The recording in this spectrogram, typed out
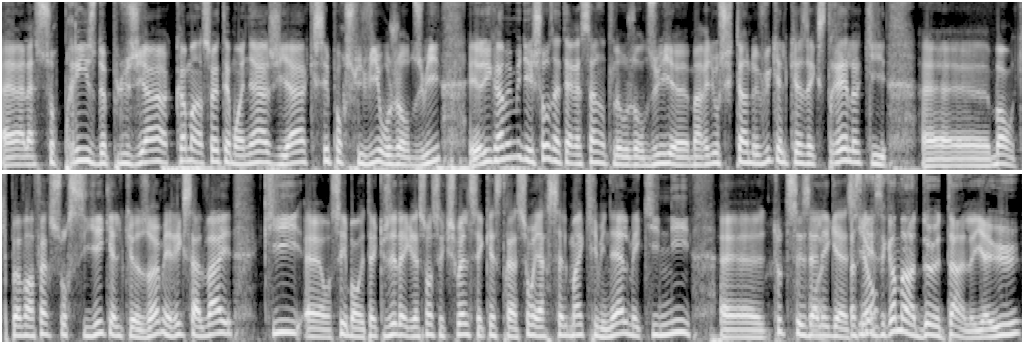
à la surprise de plusieurs, commencé un témoignage hier qui s'est poursuivi aujourd'hui. Il y a quand même eu des choses intéressantes là aujourd'hui. Mario, je t'en ai vu quelques extraits qui, bon, qui peuvent en faire sourciller quelques-uns. Mais Éric Salvaille, qui, on sait, bon, est accusé d'agression sexuelle, séquestration et harcèlement criminel, mais qui nie euh, toutes ces allégations. c'est comme en deux temps. là. Il y a eu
